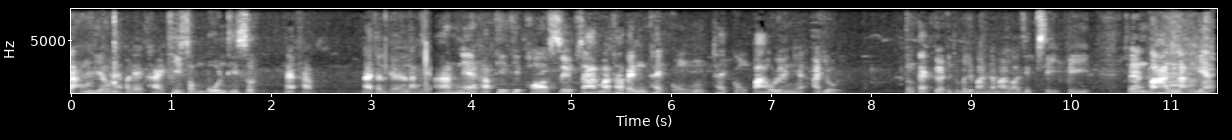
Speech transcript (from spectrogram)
หลังเดียวในประเทศไทยที่สมบูรณ์ที่สุดนะครับ น่าจะเหลือหลังเดียวบ้านเนี่ยครับที่ที่พอสืบทราบมาถ้าเป็นไทกงไทกงเป้าเลยเนี่ยอายุตั้งแต่เกิดจนถึงปัจจุบันประมาณ 114 ปี ฉะนั้นบ้านหลังเนี้ย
